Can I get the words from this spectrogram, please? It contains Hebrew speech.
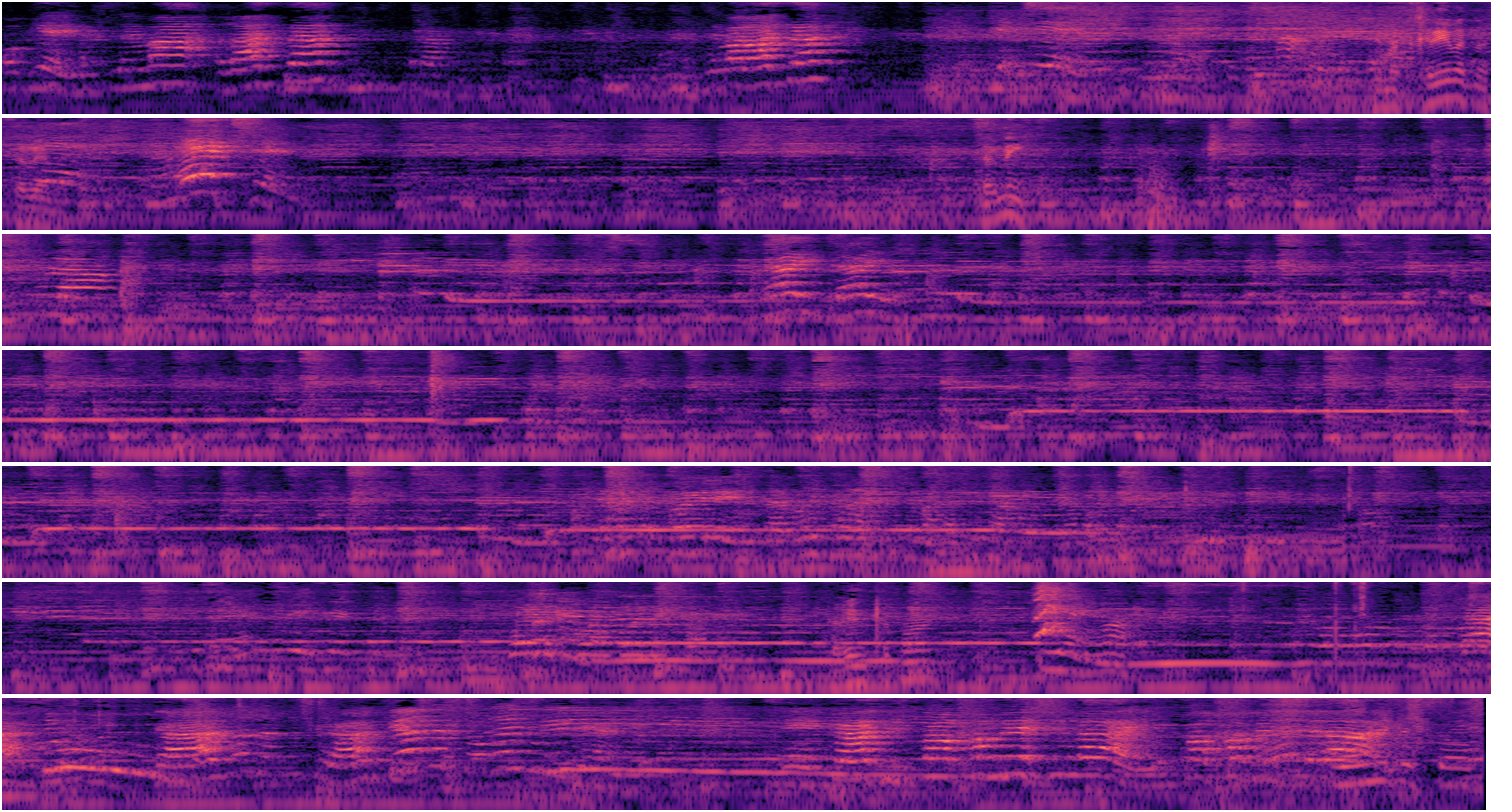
אוקיי, מצלמה רצה? מצלמה רצה? כשמתחילים את מצלמת. כן. אקשן! תמי. Ganito, ganito.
